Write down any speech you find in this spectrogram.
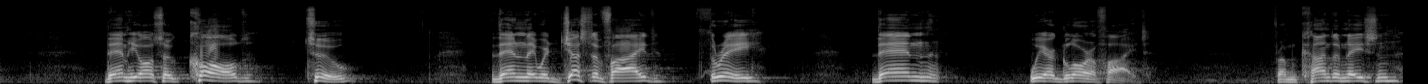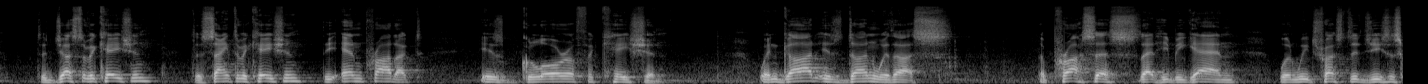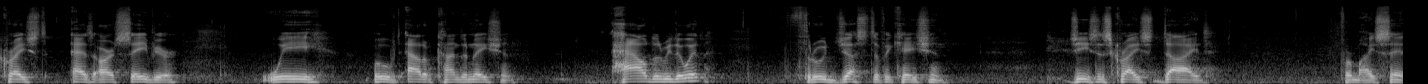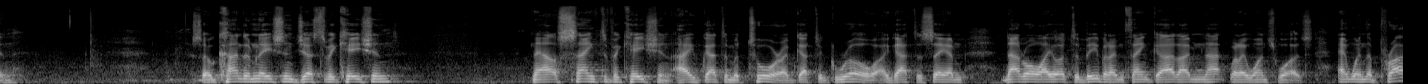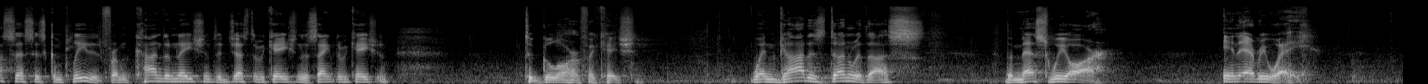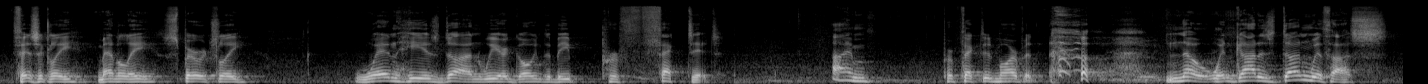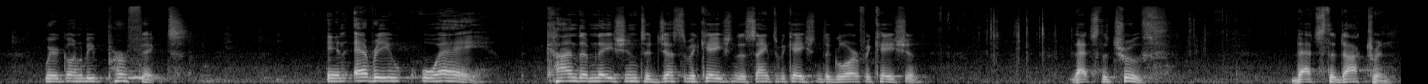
them he also called, two. Then they were justified, three. Then we are glorified. From condemnation to justification to sanctification, the end product is glorification. When God is done with us, the process that He began when we trusted Jesus Christ as our Savior we moved out of condemnation. How did we do it? Through justification. Jesus Christ died for my sin. So condemnation, justification, now sanctification. I've got to mature. I've got to grow. I've got to say I'm not all I ought to be, but I'm thank God I'm not what I once was. And when the process is completed from condemnation to justification to sanctification to glorification, when God is done with us, the mess we are in every way physically, mentally, spiritually, when He is done, we are going to be perfected. I'm perfected Marvin. no, when God is done with us, we're going to be perfect in every way condemnation to justification to sanctification to glorification. That's the truth. That's the doctrine.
